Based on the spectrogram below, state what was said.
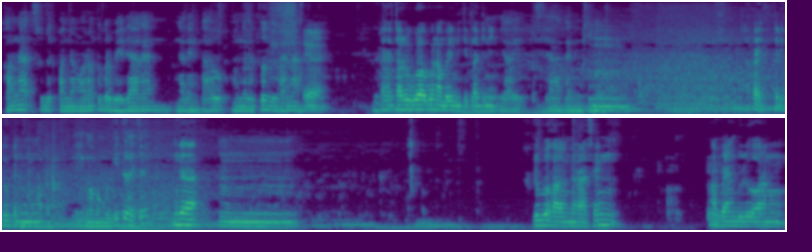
Karena sudut pandang orang tuh berbeda kan, nggak ada yang tahu. Menurut lu gimana? ya eh lalu gua gua nambahin dikit lagi nih. Ya, ya, silakan hmm, apa ya? Tadi gue pengen ngomong apa? Ya? Ih, ngomong begitu lah coy. enggak. Hmm, lu bakal ngerasain apa yang dulu orang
